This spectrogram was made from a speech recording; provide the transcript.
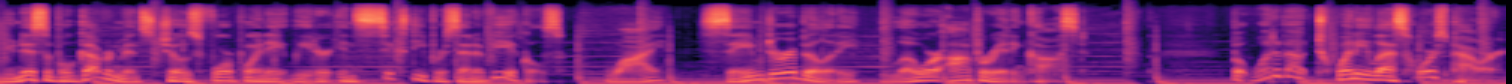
Municipal governments chose 4.8 liter in 60% of vehicles. Why? Same durability, lower operating cost. But what about 20 less horsepower?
